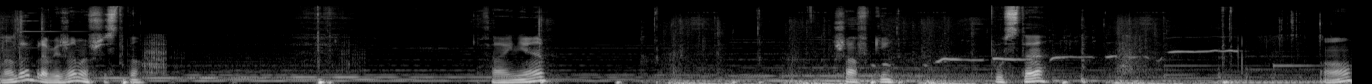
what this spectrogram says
No dobra, bierzemy wszystko. Fajnie. Szafki puste. O.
